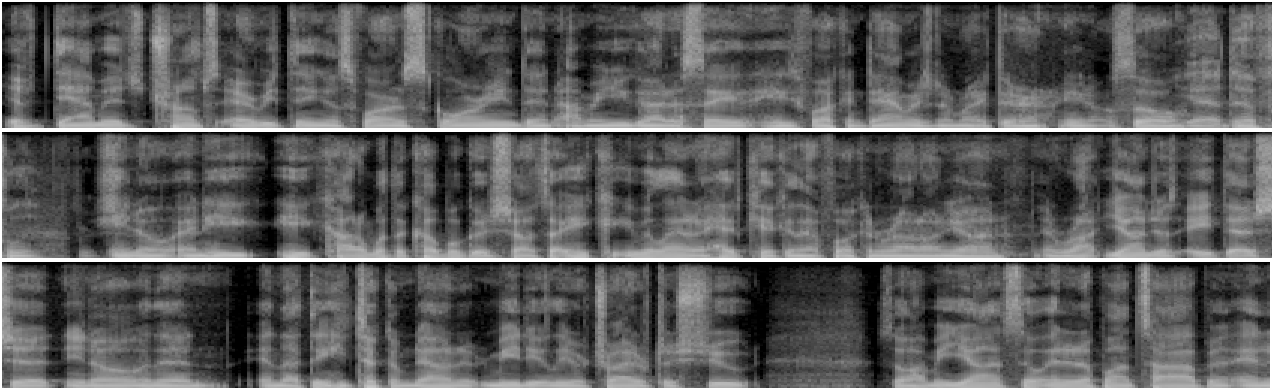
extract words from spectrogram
if damage trumps everything as far as scoring, then I mean, you got to say he fucking damaged him right there. You know, so Yeah, definitely. For sure. you know, and he he caught him with a couple good shots. He even landed a head kick in that fucking round on Yan, and Yan just ate that shit, you know. And then and I think he took him down immediately or tried to shoot. So I mean, Yan still ended up on top and, and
